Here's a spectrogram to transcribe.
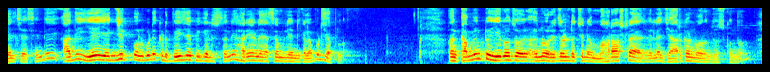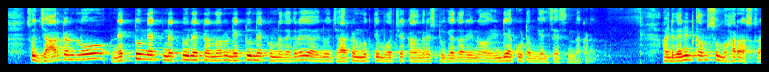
గెలిచేసింది. అది ఏ ఎగ్జిట్ పోల్ కూడా ఇక్కడ బీజేపీ గెలుస్తుందని హర్యానా అసెంబ్లీ ఎన్నికలప్పుడు చెప్పలేదు అండ్ కమింగ్ టు ఈరోజు ఎన్నో రిజల్ట్ వచ్చిన మహారాష్ట్ర యాజ్ వెల్ జార్ఖండ్ మనం చూసుకుందాం. సో జార్ఖండ్లో neck to neck neck to neck అన్నారు. నెక్ టు నెక్ ఉన్న దగ్గర you know Jharkhand Mukti Morcha Congress together you know India కూటమి గెలిచేసింది అక్కడ. And when it comes to Maharashtra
